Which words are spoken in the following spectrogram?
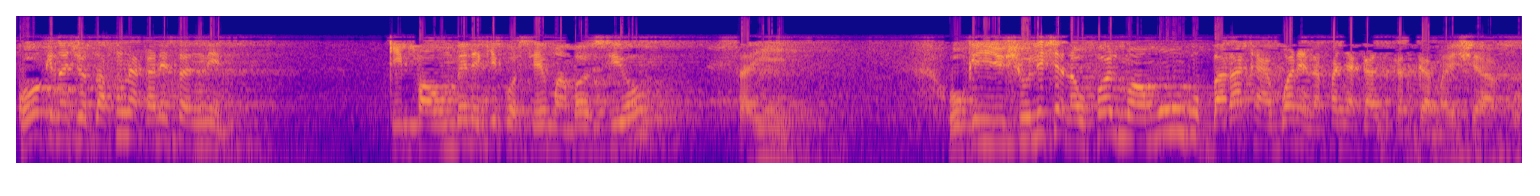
kwa hiyo kinachotafuna kanisa ni nini? Kipaumbele kiko sehemu ambayo sio sahihi ukijishughulisha na ufalme wa mungu baraka ya bwana inafanya kazi katika maisha yako.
